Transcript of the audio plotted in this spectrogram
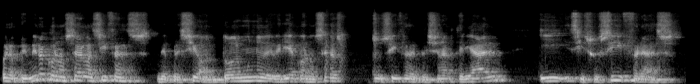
Bueno, primero conocer las cifras de presión. Todo el mundo debería conocer sus cifras de presión arterial y si sus cifras,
